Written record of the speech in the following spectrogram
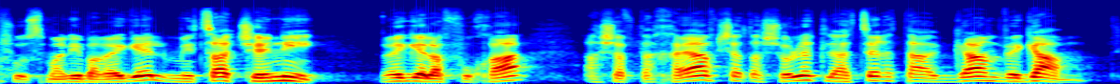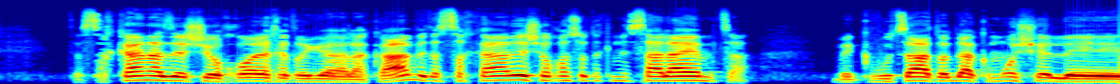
שהוא שמאלי ברגל, מצד שני, רגל הפוכה. עכשיו, אתה חייב, כשאתה שולט, לייצר את הגם וגם. את השחקן הזה שיכול ללכת רגל על הקו, ואת השחקן הזה שיכול לעשות את הכניסה לאמצע. בקבוצה, אתה יודע, כמו של, אה,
